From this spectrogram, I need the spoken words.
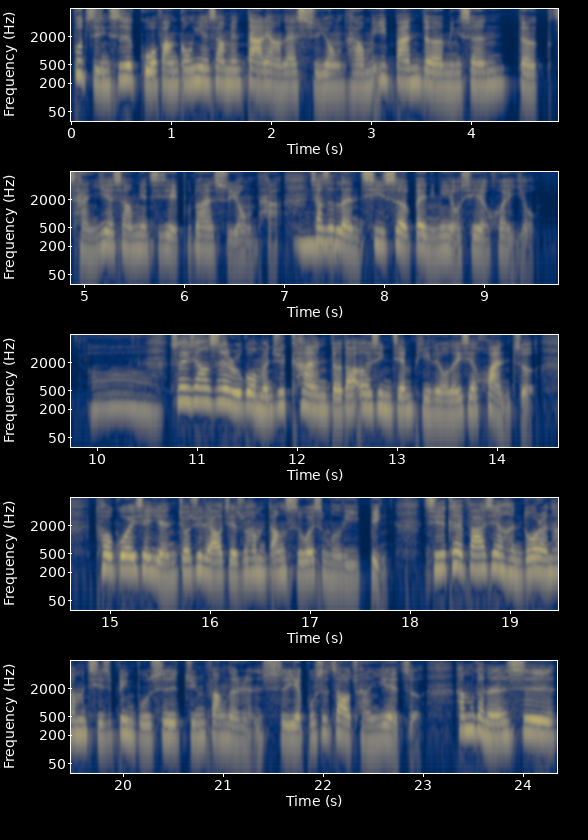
不仅是国防工业上面大量在使用它，我们一般的民生的产业上面其实也不断使用它，嗯、像是冷气设备里面有些也会有。哦，所以像是如果我们去看得到恶性间皮瘤的一些患者，透过一些研究去了解说他们当时为什么离病，其实可以发现很多人他们其实并不是军方的人士，也不是造船业者，他们可能是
